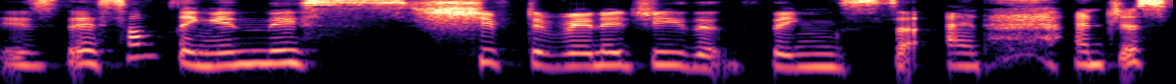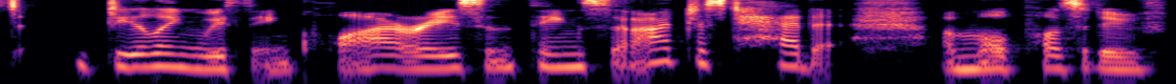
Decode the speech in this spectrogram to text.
is there something in this shift of energy that things and and just dealing with inquiries and things that I just had a more positive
